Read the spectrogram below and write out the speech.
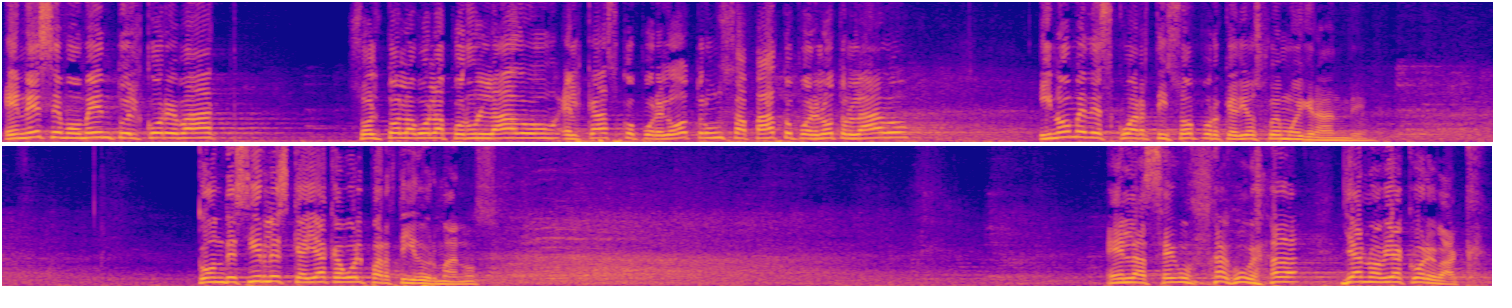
En ese momento el coreback soltó la bola por un lado, el casco por el otro, un zapato por el otro lado, y no me descuartizó porque Dios fue muy grande. Con decirles que ahí acabó el partido, hermanos. En la segunda jugada ya no había coreback.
